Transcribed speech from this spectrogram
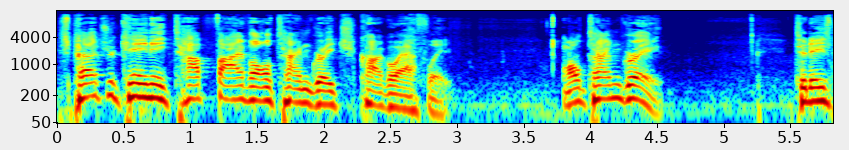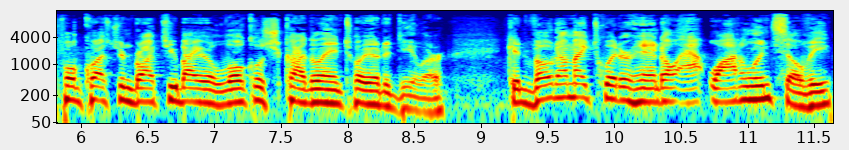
Is Patrick Kane a top five all time great Chicago athlete? All time great. Today's poll question brought to you by your local Chicagoland Toyota dealer. You can vote on my Twitter handle at Waddle and Sylvie.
